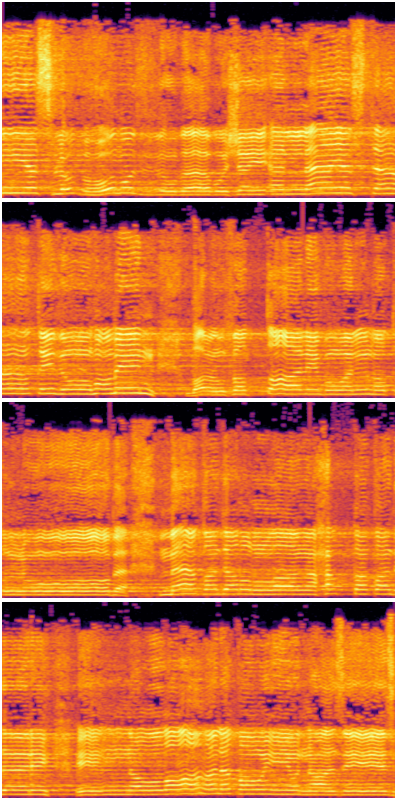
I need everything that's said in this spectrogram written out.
يسلبهم الذباب شيئا لا يستنقذوه منه ضعف الطالب والمطلوب. ما قدر الله حق قدره. إن الله لقوي عزيز.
